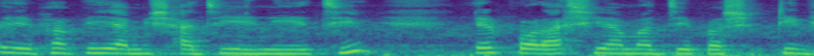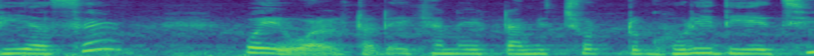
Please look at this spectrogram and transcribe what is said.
তো এভাবেই আমি সাজিয়ে নিয়েছি। এরপর আসি আমার যে পাশে টিভি আছে, ওই ওয়ালটার। এখানে একটা আমি ছোট্ট ঘড়ি দিয়েছি।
